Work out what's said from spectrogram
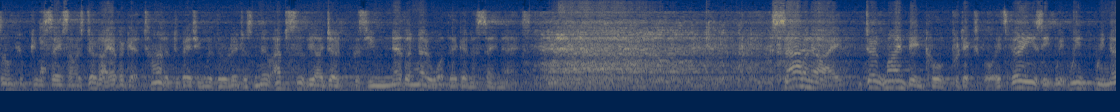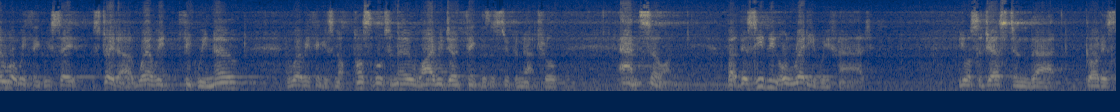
some people say sometimes, don't I ever get tired of debating with the religious? No, absolutely I don't, because you never know what they're going to say next. Sam and I don't mind being called predictable. It's very easy. We, we, we know what we think. We say straight out where we think we know where we think it's not possible to know, why we don't think there's a supernatural, and so on. But this evening already we've had your suggestion that God is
